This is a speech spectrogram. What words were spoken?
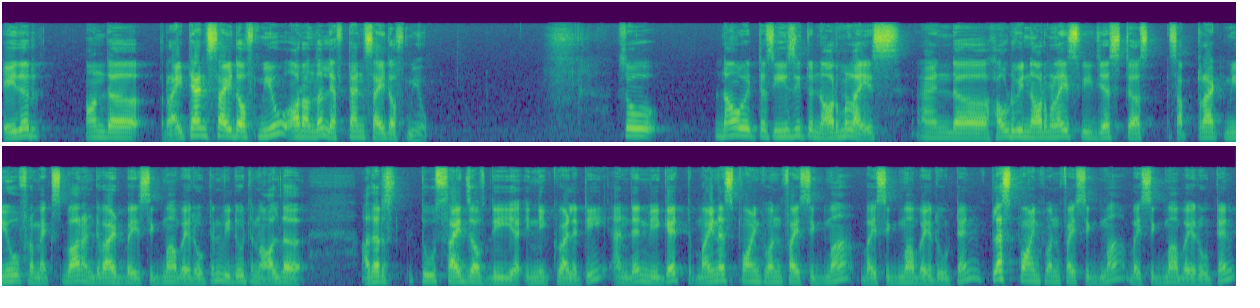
either on the right hand side of mu or on the left hand side of mu. So, now it is easy to normalize and uh, how do we normalize? We just uh, subtract mu from x bar and divide by sigma by root n. We do it in all the other two sides of the uh, inequality and then we get minus 0.15 sigma by sigma by root n plus 0.15 sigma by sigma by root n.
